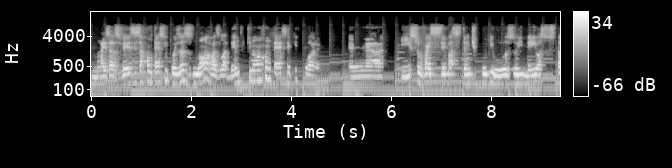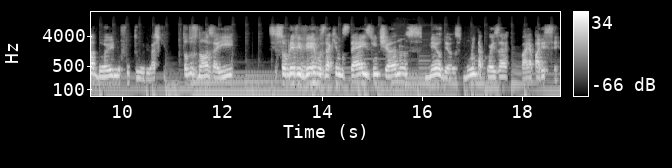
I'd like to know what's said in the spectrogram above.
mas às vezes acontecem coisas novas lá dentro que não acontecem aqui fora. É, e isso vai ser bastante curioso e meio assustador no futuro. Eu acho que todos nós aí, se sobrevivermos daqui uns 10, 20 anos, meu Deus, muita coisa vai aparecer.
